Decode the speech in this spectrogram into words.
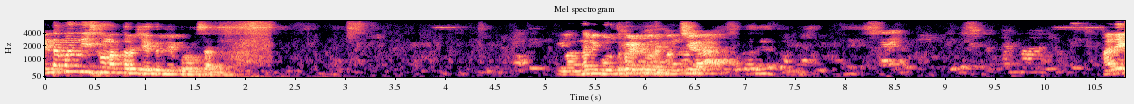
ఎంతమంది తీసుకొని వస్తారో చేతులు చెప్పు ఒకసారి. వీళ్ళందరినీ గుర్తుపెట్టుకోరు మంచిగా. అదే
